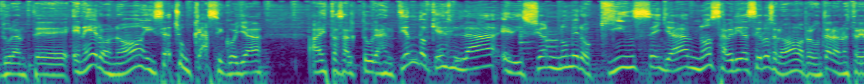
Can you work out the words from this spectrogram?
durante enero, ¿no? Y se ha hecho un clásico ya a estas alturas. Entiendo que es la edición número 15 ya, no sabría decirlo, se lo vamos a preguntar a nuestra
